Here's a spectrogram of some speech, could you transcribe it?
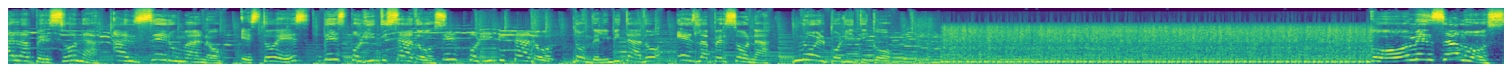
a la persona, al ser humano. Esto es Despolitizados. Despolitizados. Donde el invitado es la persona, no el político. ¡Comenzamos!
